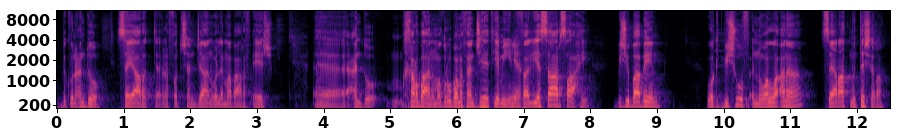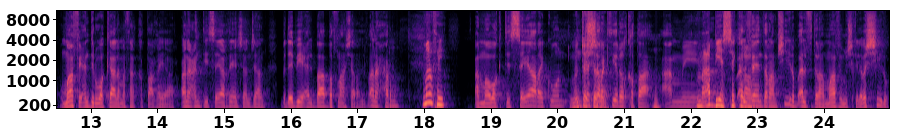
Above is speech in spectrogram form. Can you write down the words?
بيكون عنده سيارة نفرض شنجان ولا ما بعرف إيش آه عنده خربانة مضروبة مثلا جهة يمين Yeah. فاليسار صاحي بيجي بابين وقت بيشوف إنه والله أنا سيارات منتشرة وما في عندي الوكالة مثلا قطع غيار أنا عندي سيارتين شنجان بدي أبيع الباب ب 12000 أنا حر. ما في. أما وقت السيارة يكون منتشرة. منتشرة كثير القطع عمي معبية السكراب. 2000 درهم شيله ب 1000 درهم ما في مشكلة بس شيله.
